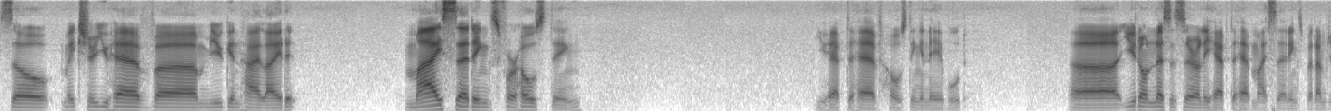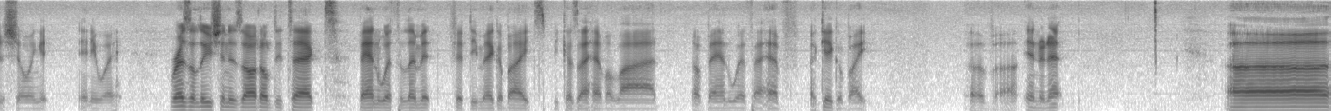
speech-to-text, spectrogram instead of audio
So make sure you have uh, Mugen highlighted. My settings for hosting, you have to have hosting enabled. Uh, you don't necessarily have to have my settings, but I'm just showing it anyway. Resolution is auto detect. Bandwidth limit 50 megabytes because I have a lot of bandwidth. I have a gigabyte of uh, internet. Uh,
